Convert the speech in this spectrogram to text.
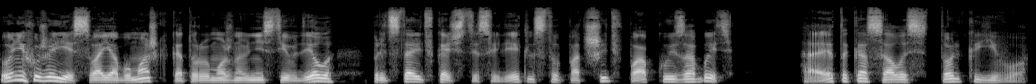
У них уже есть своя бумажка, которую можно внести в дело, представить в качестве свидетельства, подшить в папку и забыть. А это касалось только его.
